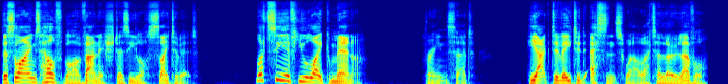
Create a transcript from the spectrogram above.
The slime's health bar vanished as he lost sight of it. Let's see if you like mana, Rain said. He activated Essence Well at a low level,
